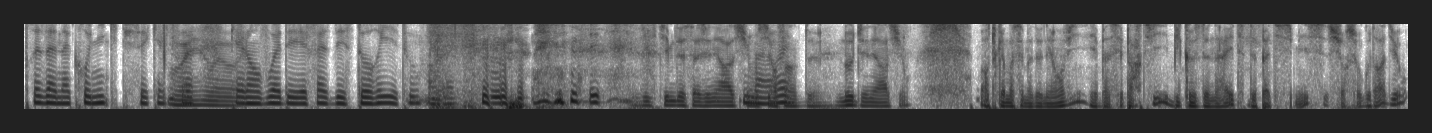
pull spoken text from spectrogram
très anachronique. Tu sais qu'elle soit Ouais, ouais, ouais. qu'elle envoie des, elle fasse des stories et tout. Victime de sa génération Bah aussi, ouais. enfin de notre génération. En tout cas, moi, ça m'a donné envie. Et ben, c'est parti. Because the Night de Patti Smith sur So Good Radio.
